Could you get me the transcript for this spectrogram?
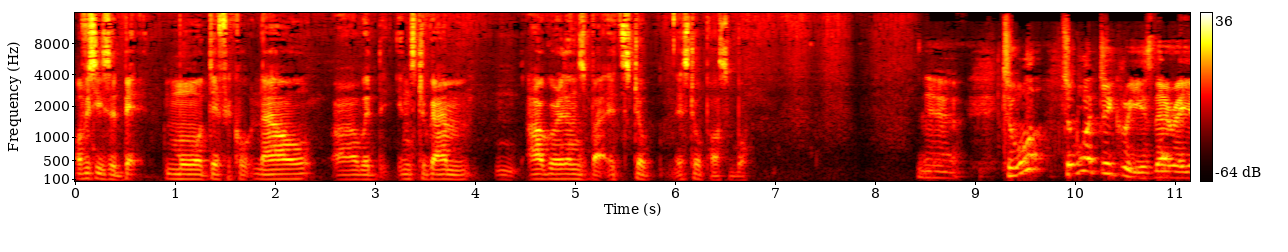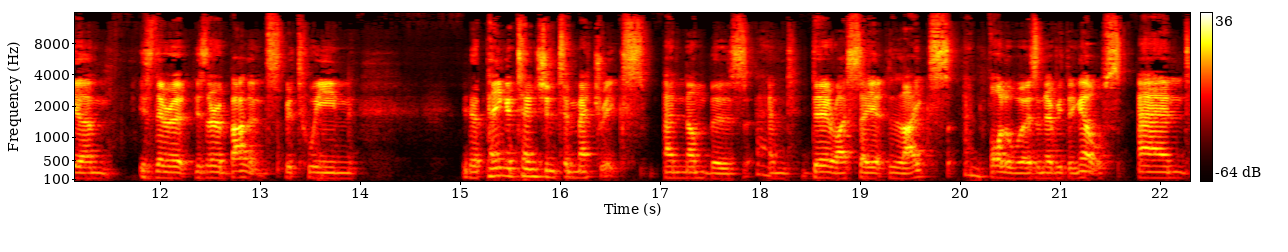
Obviously, it's a bit more difficult now uh, with Instagram algorithms, but it's still it's still possible. Yeah. To what to what degree is there a um, is there a is there a balance between you know paying attention to metrics and numbers and dare I say it likes and followers and everything else and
